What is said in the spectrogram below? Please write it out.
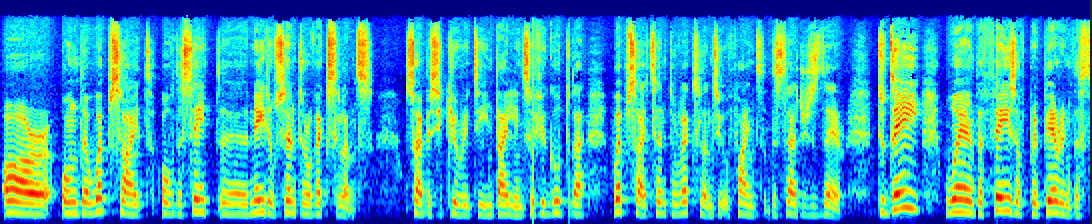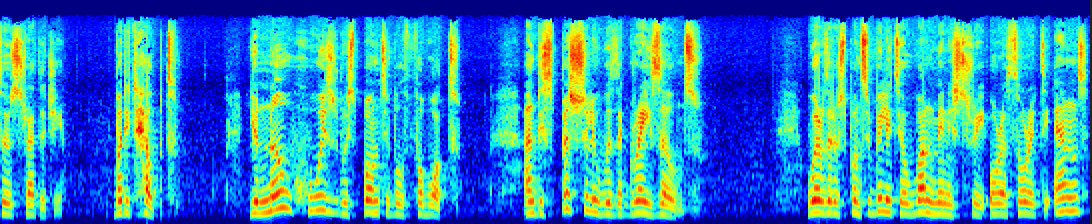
are on the website of the uh, NATO Center of Excellence, cybersecurity in Tallinn. So if you go to the website Center of Excellence, you'll find the strategies there. Today, we're in the phase of preparing the third strategy, but it helped. You know who is responsible for what, and especially with the gray zones, where the responsibility of one ministry or authority ends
